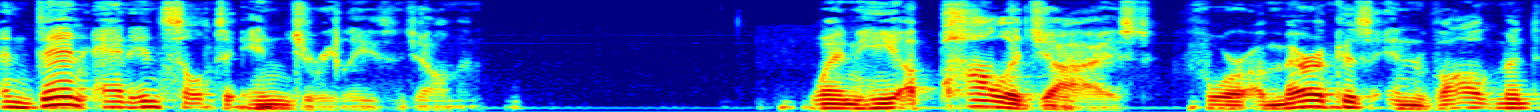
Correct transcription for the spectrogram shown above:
And then add insult to injury, ladies and gentlemen when he apologized for America's involvement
